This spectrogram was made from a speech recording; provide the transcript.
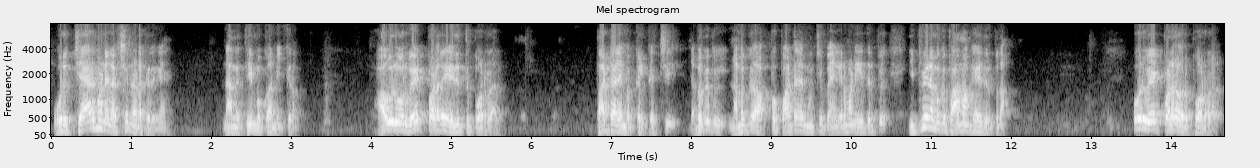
ஒரு சேர்மன் எலெக்ஷன் நடக்குதுங்க. நாங்க திமுக நிக்கிறோம். அவர் ஒரு வேட்பாளரை எதிர்த்து போடுறாரு. பாட்டாளி மக்கள் கட்சி நமக்கு நமக்கு அப்போ பாட்டாளி கட்சி பயங்கரமான எதிர்ப்பு இப்பயும் நமக்கு பாமக எதிர்ப்பு தான். ஒரு வேட்பாளர் அவர் போடுறாரு.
